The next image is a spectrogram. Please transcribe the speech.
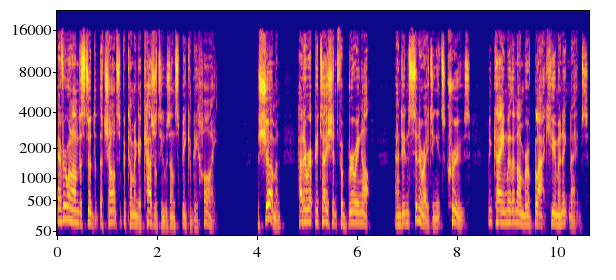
Everyone understood that the chance of becoming a casualty was unspeakably high. The Sherman had a reputation for brewing up and incinerating its crews, and came with a number of black humour nicknames,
